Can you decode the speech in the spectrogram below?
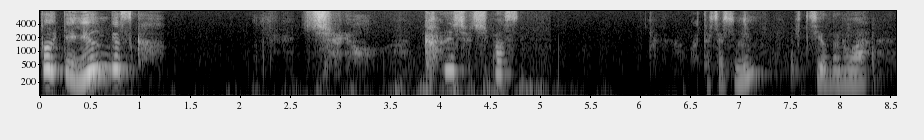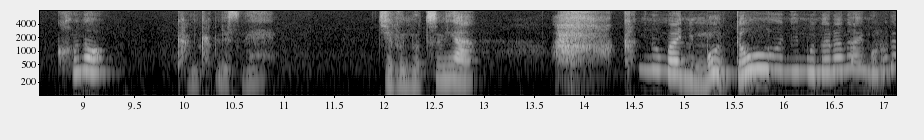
といて言うんですか？主よ感謝します。私たちに必要なのはこの感覚ですね。自分の罪がああ神の前にもうどうにもならないものだ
